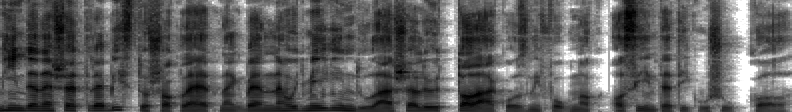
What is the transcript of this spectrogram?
Minden esetre biztosak lehetnek benne, hogy még indulás előtt találkozni fognak a szintetikusukkal.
